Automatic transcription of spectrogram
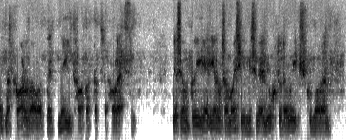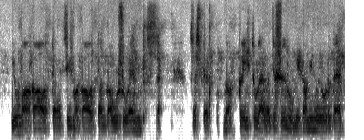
et nad kardavad, et neid hakatakse haletsema. ja see on kõige hirmsam asi, mis veel juhtuda võiks, kui ma olen juba kaotanud, siis ma kaotan ka usu endasse. sest et noh, kõik tulevad ju sõnumiga minu juurde, et,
